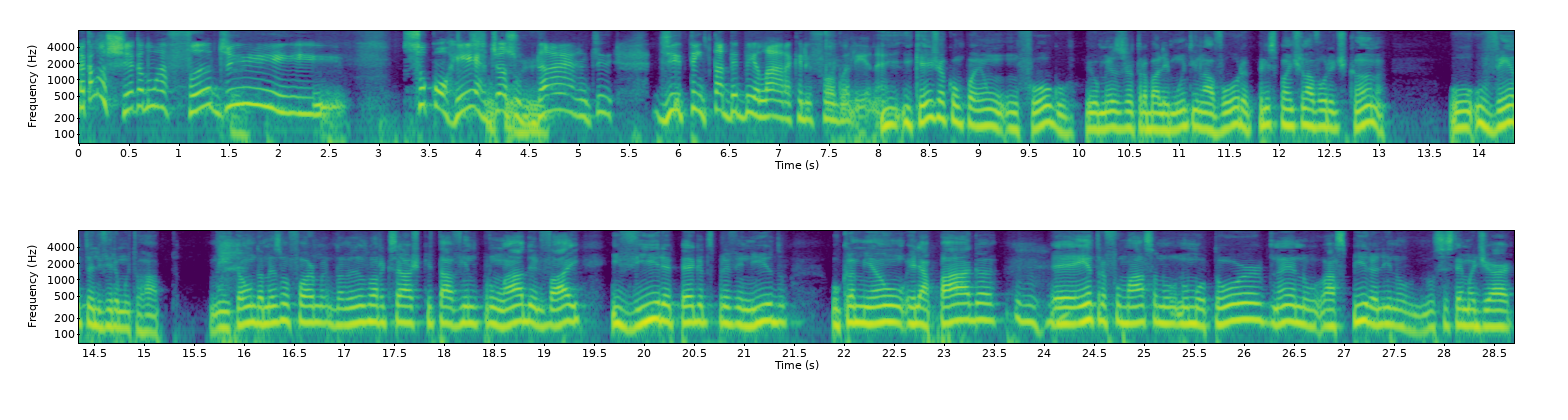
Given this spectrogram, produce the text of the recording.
É que ela chega num afã de socorrer, socorrer. de ajudar, de, de tentar debelar aquele fogo ali, né? E, e quem já acompanhou um, um, fogo, eu mesmo já trabalhei muito em lavoura, principalmente em lavoura de cana, o, o vento ele vira muito rápido. Então, da mesma forma, da mesma hora que você acha que está vindo para um lado, ele vai e vira, e pega desprevenido o caminhão ele apaga, uhum. é, entra fumaça no, no, motor, né, no, aspira ali no, no, sistema de ar,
